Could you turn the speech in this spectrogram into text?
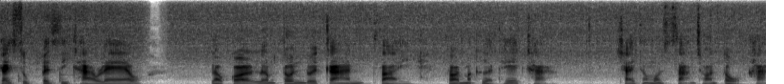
ไก่สุกเป็นสีขาวแล้ว เราก็เริ่มต้นด้วยการใส่ซอสมะเขือเทศค่ะ ใช้ทั้งหมด 3 ช้อนโต๊ะค่ะ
